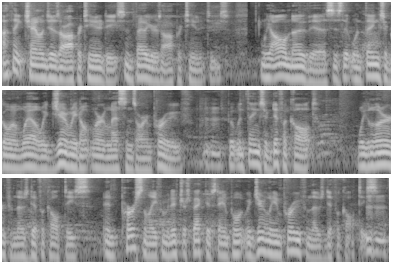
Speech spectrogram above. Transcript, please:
I think challenges are opportunities and failures are opportunities. We all know this is that when things are going well, we generally don't learn lessons or improve. Mm-hmm. But when things are difficult, we learn from those difficulties. And personally, from an introspective standpoint, we generally improve from those difficulties mm-hmm.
